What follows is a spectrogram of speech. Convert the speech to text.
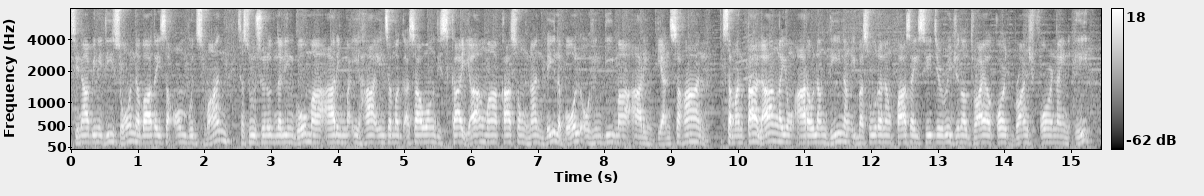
Sinabi ni Dison na batay sa Ombudsman, sa susunod na linggo maaaring maihain sa mag-asawang Diskaya ang mga kasong non-bailable o hindi maaaring piyansahan. Samantala, ngayong araw lang din ang ibasura ng Pasay City Regional Trial Court Branch 498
